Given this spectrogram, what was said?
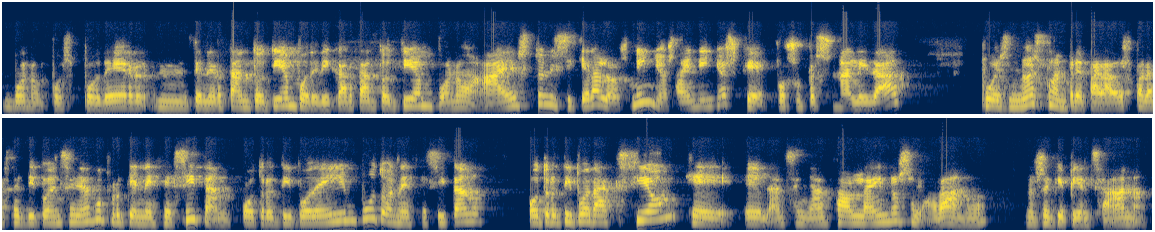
bueno, pues poder mm, tener tanto tiempo, dedicar tanto tiempo ¿no? a esto, ni siquiera los niños. Hay niños que por su personalidad pues no están preparados para este tipo de enseñanza porque necesitan otro tipo de input o necesitan otro tipo de acción que eh, la enseñanza online no se la da, ¿no? No sé qué piensa Ana.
